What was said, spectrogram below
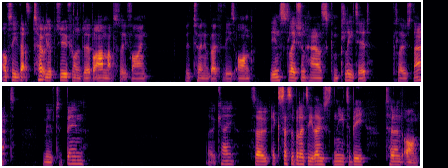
Obviously that's totally up to you if you want to do it, but I'm absolutely fine with turning both of these on. The installation has completed. Close that, move to bin. Okay, so accessibility, those need to be turned on.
